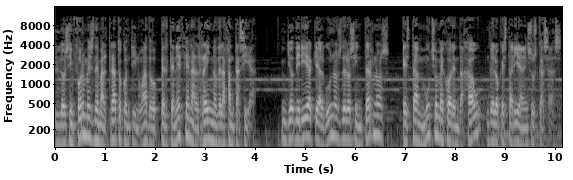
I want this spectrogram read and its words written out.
Los informes de maltrato continuado pertenecen al reino de la fantasía. Yo diría que algunos de los internos están mucho mejor en Dachau de lo que estarían en sus casas.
